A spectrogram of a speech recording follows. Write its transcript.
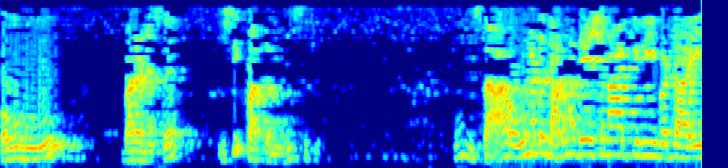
ඔව්හු බරණස ඉසිපතනෙහි සිටි. නිසා ඔවුන්ට ධර්ම දේශනා කිරීමටයි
